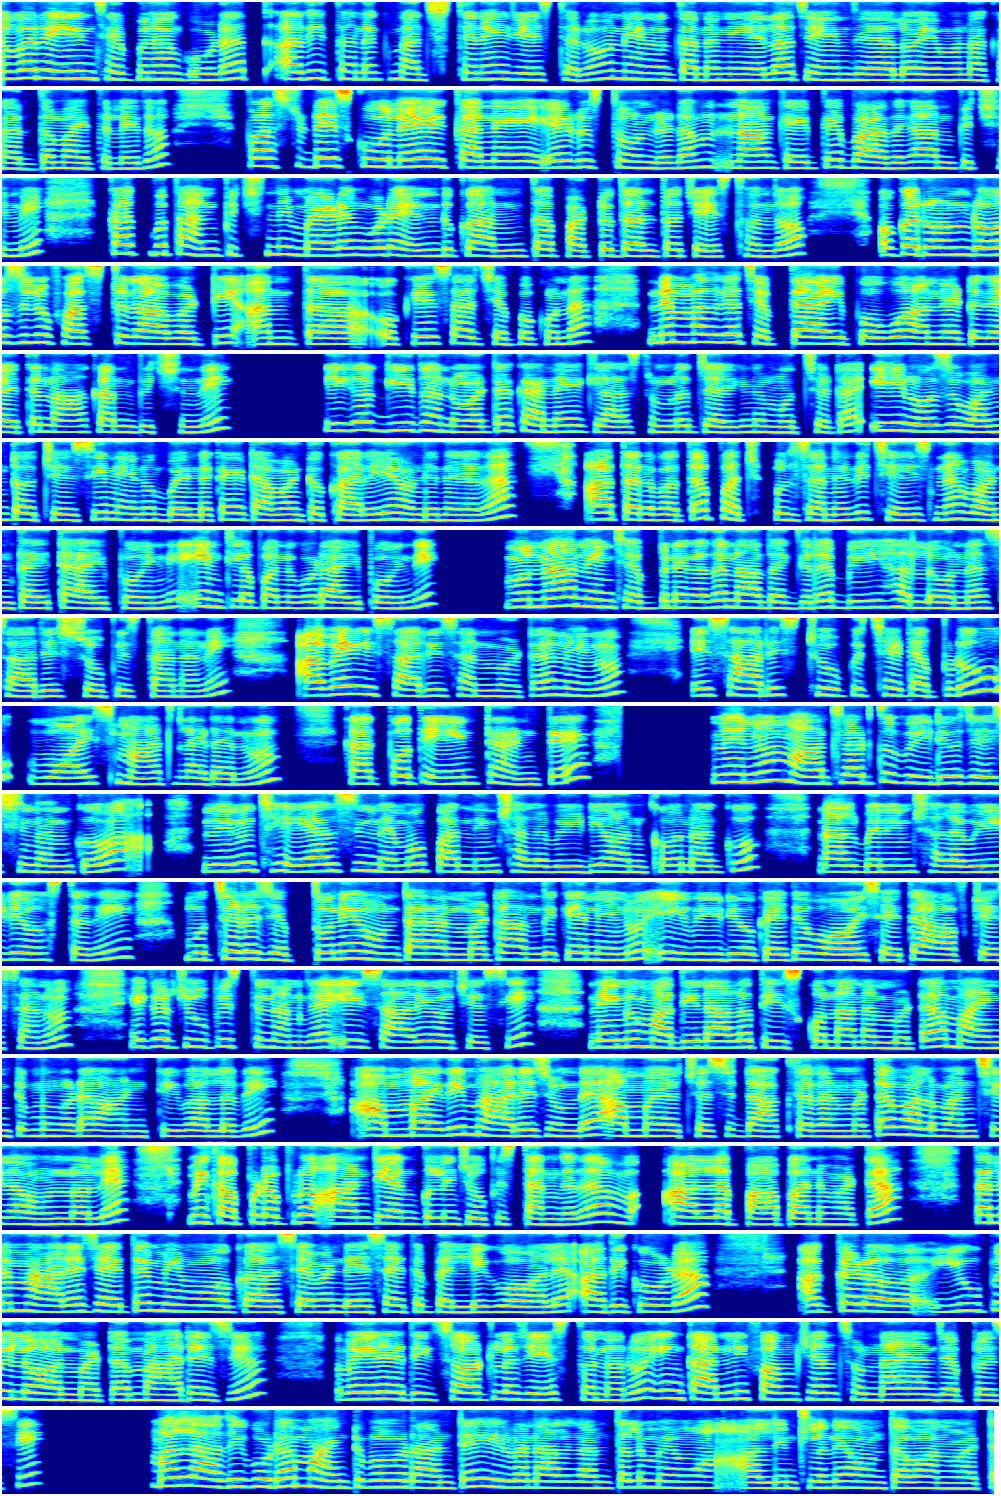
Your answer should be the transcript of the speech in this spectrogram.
ఎవరు ఏం చెప్పినా కూడా అది తనకు నచ్చితేనే చేస్తారు. నేను తనని ఎలా చేంజ్ చేయాలో ఏమో నాకు లేదు ఫస్ట్ డే స్కూలే కానీ ఏడుస్తూ ఉండడం నాకైతే బాధగా అనిపించింది. కాకపోతే అనిపించింది మేడం కూడా ఎందుకు అంత పట్టుదలతో చేస్తుందో. ఒక రెండు రోజులు ఫస్ట్ కాబట్టి అంత ఒకేసారి చెప్పకుండా నెమ్మదిగా చెప్తే అయిపోవు అన్నట్టుగా అయితే నాకు అనిపించింది. ఇగ గీదనమాట కన్నయ్య క్లాస్ రూమ్‌లో జరిగిన ముచ్చట. ఈరోజు వంట వచ్చేసి నేను బెండకాయ టమాటో కర్రీ వండిన కదా! ఆ తర్వాత పచ్చిపులుసు అనేది చేసిన. వంట అయితే అయిపోయింది. ఇంట్లో పని కూడా అయిపోయింది. మొన్న నేను చెప్పిన కదా! నా దగ్గర బీహార్‌లో ఉన్న శారీస్ చూపిస్తానని. అవే ఈ శారీస్ అనమాట. నేను ఈ శారీస్ చూపించేటప్పుడు వాయిస్ మాట్లాడాను. కాకపోతే ఏంటంటే నేను మాట్లాడుతూ వీడియో చేసిననుకో, నేను చేయాల్సిందేమో 10 నిమిషాల వీడియో అనుకో, నాకు 40 నిమిషాల వీడియో వస్తది. ముచ్చట చెప్తూనే ఉంటాననమాట. అందుకే నేను ఈ వీడియోకైతే వాయిస్ అయితే ఆఫ్ చేశాను. ఇక్కడ చూపిస్తున్నానుగా ఈ శారీ వచ్చేసి నేను మదీనాలో తీసుకున్నాననమాట. మా ఇంటి ముంగడ ఆంటీ వాళ్ళది. ఆ అమ్మాయిది మ్యారేజ్ ఉండే. అమ్మాయి వచ్చేసి డాక్టర్ అనమాట. వాళ్ళు మంచిగా ఉన్నోళ్ళే. మీకు అప్పుడప్పుడు ఆంటీ, అంకుల్‌ని చూపిస్తాను కదా! ఆళ్ళ పాప అనమాట. తన మ్యారేజ్ అయితే మేము ఒక 7 డేస్ అయితే పెళ్ళికి పోవాలి. అది కూడా అక్కడ యూపీలో అనమాట మ్యారేజ్. వేరే రిసార్ట్‌లో చేస్తున్నారు. ఇంకా అన్ని ఫంక్షన్స్ ఉన్నాయని చెప్పేసి మళ్ళా అది కూడా మా ఇంటి ముంగడ అంటే 24 గంటలు మేము వాళ్ళ ఇంట్లోనే ఉంటామనమాట.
